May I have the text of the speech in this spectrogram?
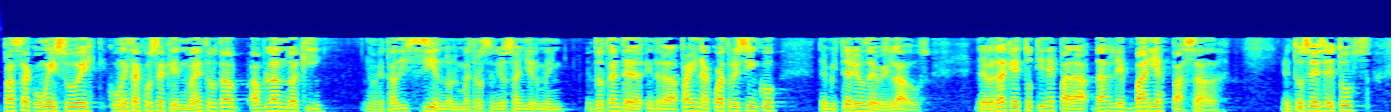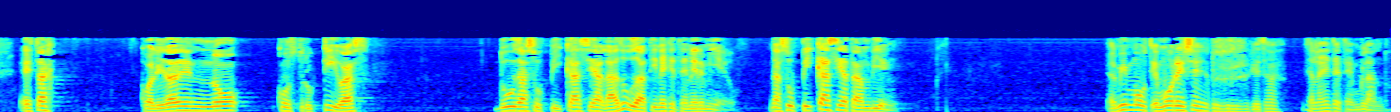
pasa con eso es, con estas cosas que el maestro está hablando aquí, nos está diciendo el maestro señor Saint Germain, entre la página 4 y 5 de Misterios Develados. De verdad que esto tiene para darle varias pasadas. Entonces, estos, estas cualidades no constructivas, duda, suspicacia, la duda tiene que tener miedo. La suspicacia también. El mismo temor ese que está ya la gente temblando.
